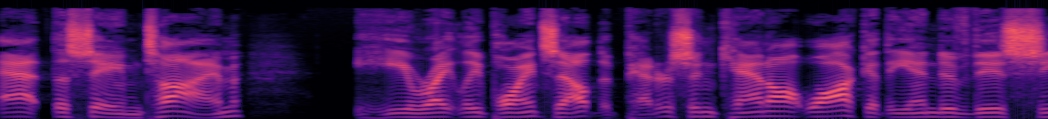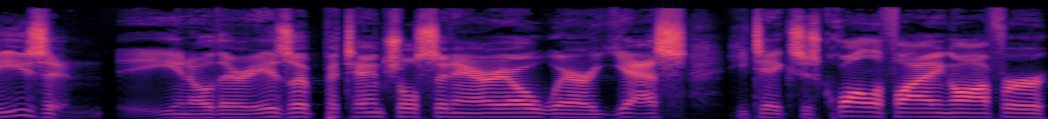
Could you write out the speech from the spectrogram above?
at the same time, he rightly points out that Pettersson cannot walk at the end of this season. You know, there is a potential scenario where, yes, he takes his qualifying offer,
